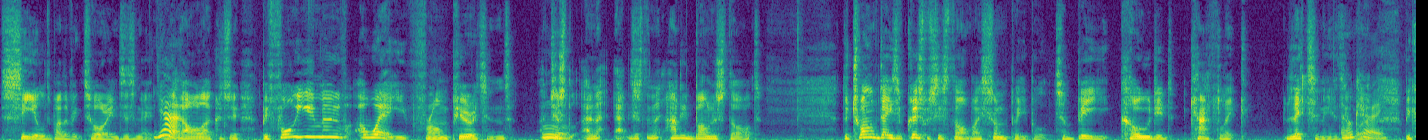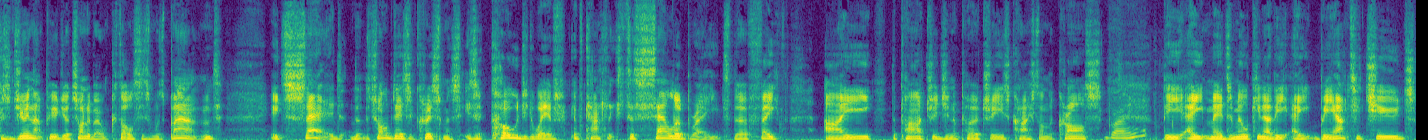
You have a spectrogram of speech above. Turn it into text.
sealed by the Victorians, isn't it? Yeah. All our Christmas. Before you move away from Puritans, Mm. just an just an added bonus thought: the twelve days of Christmas is thought by some people to be coded Catholic litany, as it were. Because during that period you're talking about, when Catholicism was banned. It's said that the 12 days of Christmas is a coded way of, of Catholics to celebrate their faith, i.e., the partridge in a pear tree is Christ on the cross. Right. The eight maids of milking are the eight beatitudes.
